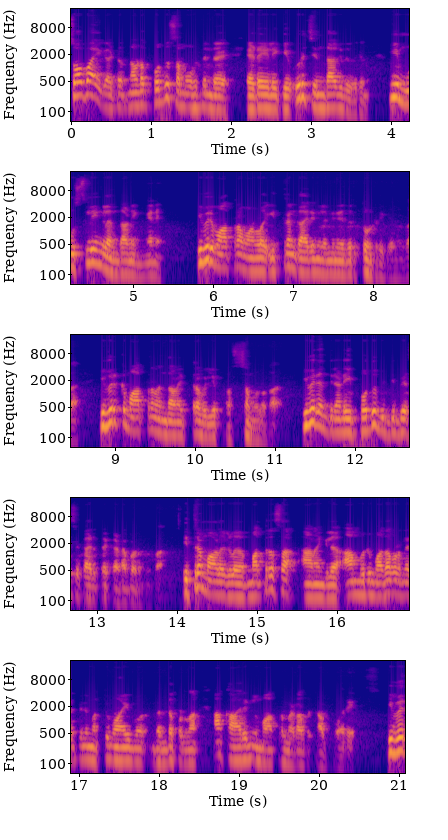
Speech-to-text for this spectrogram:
സ്വാഭാവികമായിട്ടും നമ്മുടെ പൊതുസമൂഹത്തിന്റെ ഇടയിലേക്ക് ഒരു ചിന്താഗതി വരും. ഈ മുസ്ലിങ്ങൾ എന്താണ് ഇങ്ങനെ? ഇവർ മാത്രമാണല്ലോ ഇത്തരം കാര്യങ്ങൾ ഇങ്ങനെ എതിർത്തുകൊണ്ടിരിക്കുന്നത്. ഇവർക്ക് മാത്രം എന്താണ് ഇത്ര വലിയ പ്രശ്നമുള്ളത്? ഇവരെന്തിനാണ് ഈ പൊതുവിദ്യാഭ്യാസ കാര്യത്തെ ഇടപെടുന്നത്? ഇത്തരം ആളുകൾ മദ്രസ ആണെങ്കിൽ ആ ഒരു മതപഠനത്തിന് മറ്റുമായി ബന്ധപ്പെടുന്ന ആ കാര്യങ്ങൾ മാത്രം ഇടപെട്ടാൽ പോരെ. ഇവർ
